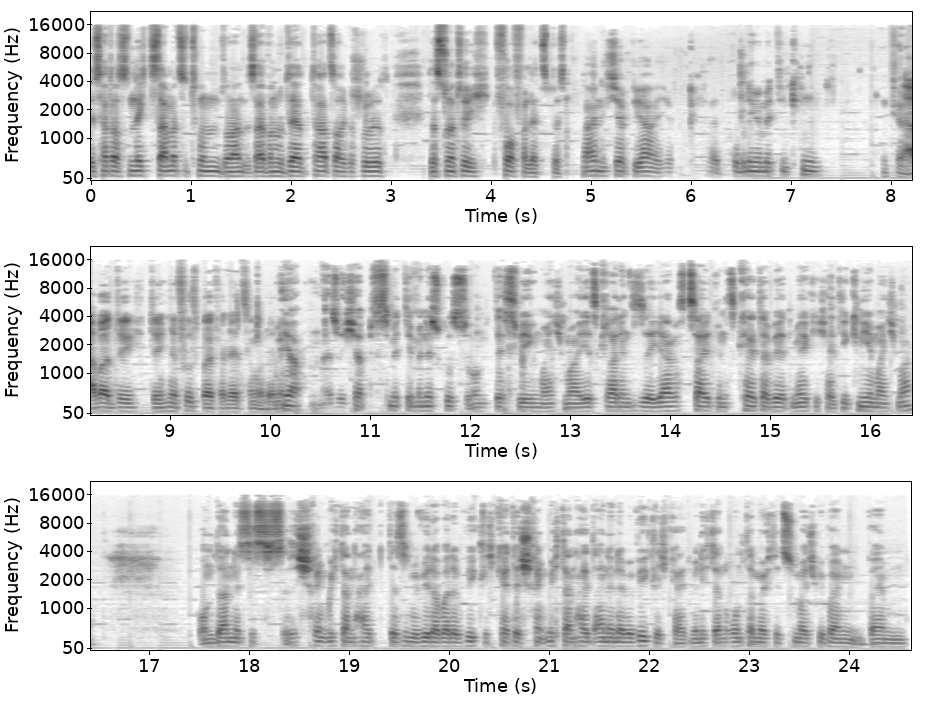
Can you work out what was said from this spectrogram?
es hat das nichts damit zu tun, sondern ist einfach nur der Tatsache geschuldet, dass du natürlich vorverletzt bist? Nein, ich habe ja, ich habe halt Probleme mit den Knien. Okay. Aber durch, durch eine Fußballverletzung oder nicht? Ja, also ich habe es mit dem Meniskus und deswegen manchmal, jetzt gerade in dieser Jahreszeit, wenn es kälter wird, merke ich halt die Knie manchmal. Und dann ist es, es schränkt mich dann halt, da sind wir wieder bei der Beweglichkeit, das schränkt mich dann halt ein in der Beweglichkeit. Wenn ich dann runter möchte, zum Beispiel beim, beim,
